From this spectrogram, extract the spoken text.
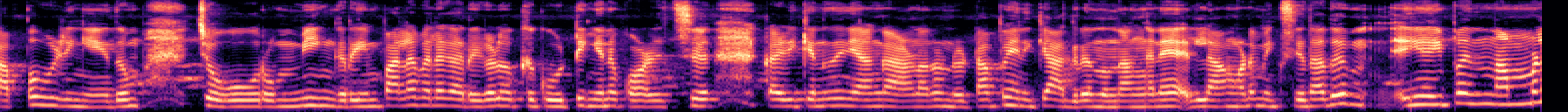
കപ്പ പുഴുങ്ങിയതും ചോറും മീൻകറിയും പല പല കറികളൊക്കെ കൂട്ടി ഇങ്ങനെ കുഴച്ച് കഴിക്കുന്നത് ഞാൻ കാണാറുണ്ട് കേട്ടോ. അപ്പോൾ എനിക്ക് ആഗ്രഹം തോന്നുന്നു അങ്ങനെ എല്ലാം കൂടെ മിക്സ് ചെയ്ത് അത് ഇപ്പം നമ്മൾ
